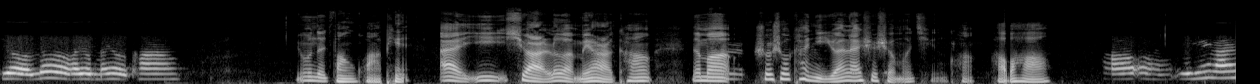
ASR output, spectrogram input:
喜尔乐，还有美尔康。用的芳华片、艾依、雪尔乐、美尔康。那么，嗯说说看你原来是什么情况，好不好？好，嗯，我原来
